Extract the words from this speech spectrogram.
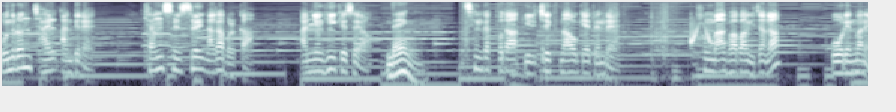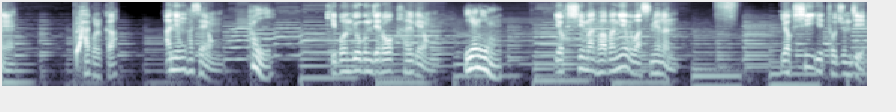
오늘은 잘 안 되네. 그냥 슬슬 나가볼까? 안녕히 계세요. 냉. 생각보다 일찍 나오게 됐네. 펑만 화방이잖아? 오랜만에. 가볼까? 안녕하세요. 하이, 기본 요금제로 할게용. 이응 이응, 역시 만화방에 왔으면은 역시 이토준지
